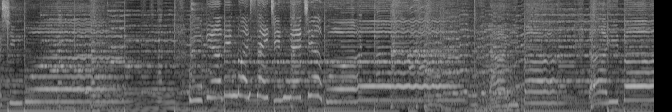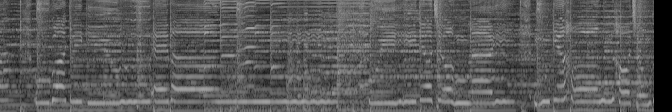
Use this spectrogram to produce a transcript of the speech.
心窝，不惊冷暖世情的折磨。台北，台北，有我追求的梦。为着将来，不惊风雨将。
